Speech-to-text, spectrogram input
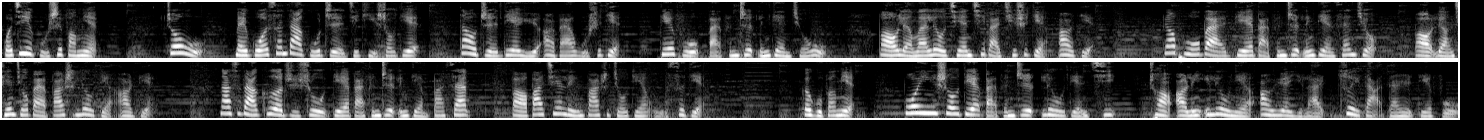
国际股市方面，周五美国三大股指集体收跌，道指跌逾二百五十点，跌幅百分之零点九五，报两万六千七百七十点二点；标普五百跌百分之零点三九，报两千九百八十六点二点；纳斯达克指数跌百分之零点八三，报八千零八十九点五四点。个股方面，波音收跌百分之六点七，创二零一六年二月以来最大单日跌幅。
